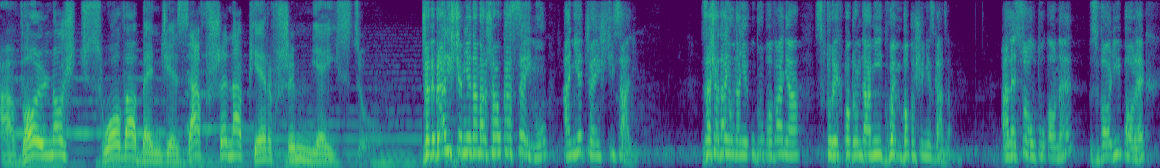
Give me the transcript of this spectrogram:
a wolność słowa będzie zawsze na pierwszym miejscu. Że wybraliście mnie na marszałka Sejmu, a nie części sali. Zasiadają na nie ugrupowania, z których poglądami głęboko się nie zgadzam. Ale są tu one z woli Polek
